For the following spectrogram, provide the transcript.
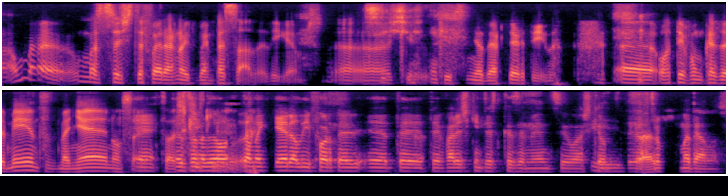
Uma, uma sexta-feira à noite bem passada, digamos, uh, que, que, o senhor deve ter tido. Uh, ou teve um casamento de manhã, não sei. É, a zona que... da Alenquer ali fora tem, é, tem, tem, várias quintas de casamentos, eu acho que ele é uma delas.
